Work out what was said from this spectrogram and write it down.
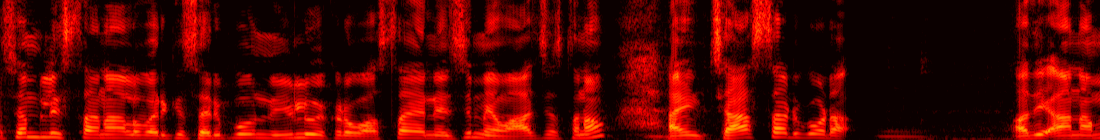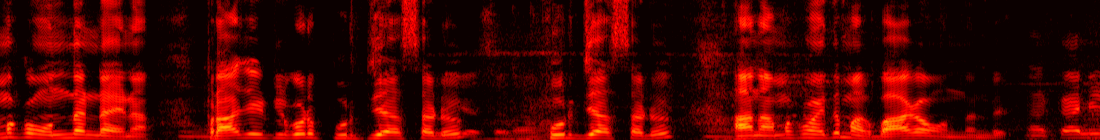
అసెంబ్లీ స్థానాల వరకు సరిపోని నీళ్ళు ఇక్కడ వస్తాయనేసి మేము ఆశిస్తున్నాం. ఆయన చేస్తాడు కూడా. అది ఆ నమ్మకం ఉందండి ఆయన. ప్రాజెక్టులు కూడా పూర్తి చేస్తాడు పూర్తి చేస్తాడు ఆ నమ్మకం అయితే మాకు బాగా ఉందండి. కానీ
